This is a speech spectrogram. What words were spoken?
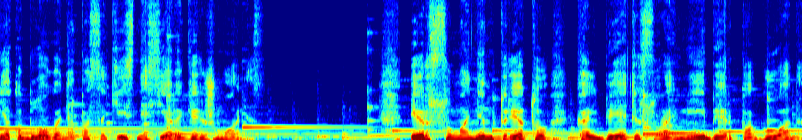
nieko blogo nepasakys, nes jie yra geri žmonės. Ir su manim turėtų kalbėti su ramybė ir paguoda,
